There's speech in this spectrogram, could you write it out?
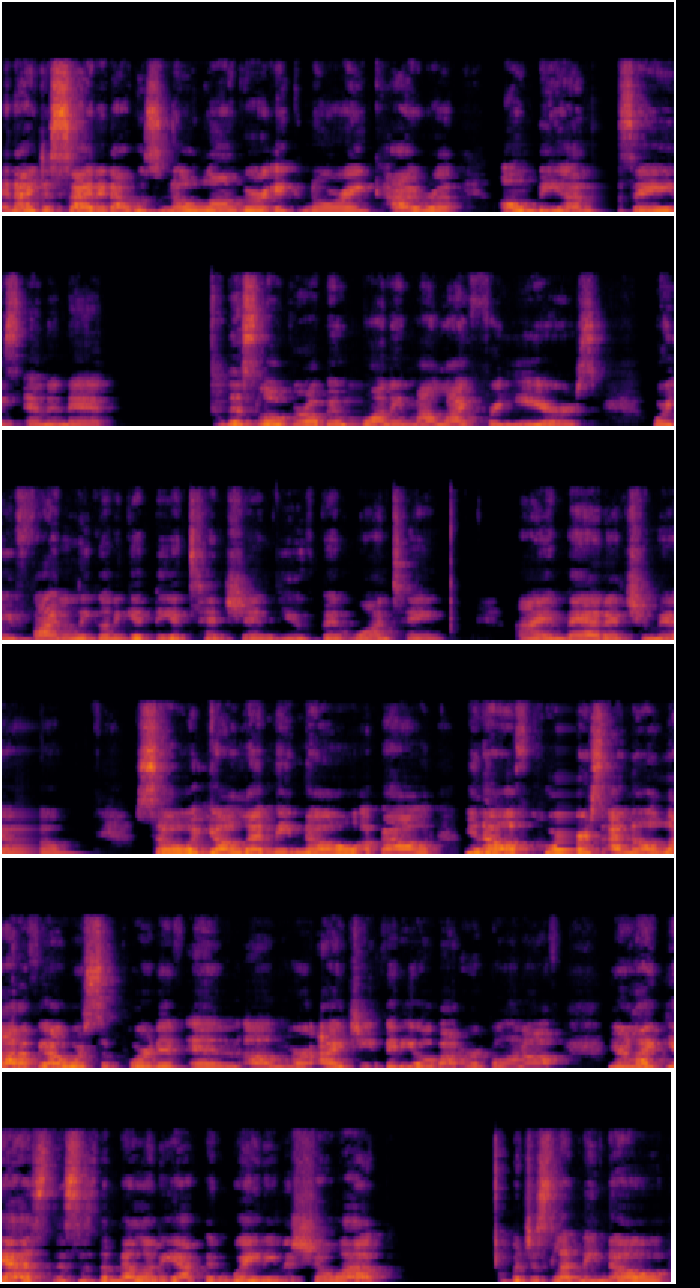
And I decided I was no longer ignoring Kyra on Beyonce's internet. This little girl been wanting my life for years. Were you finally going to get the attention you've been wanting? I am mad at you, Mel. So y'all let me know about, you know, of course, I know a lot of y'all were supportive in um, her IG video about her going off. You're like, yes, this is the melody I've been waiting to show up. But just let me know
